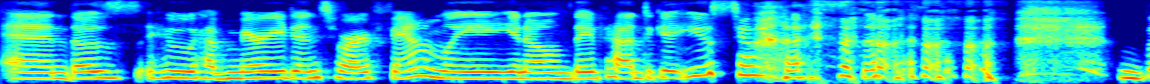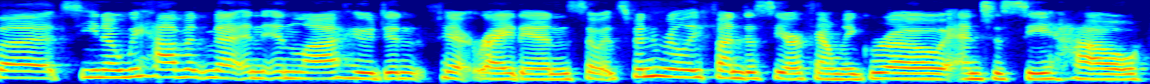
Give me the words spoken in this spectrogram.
And those who have married into our family, you know, they've had to get used to us. but, you know, we haven't met an in-law who didn't fit right in, so it's been really fun to see our family grow and to see how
